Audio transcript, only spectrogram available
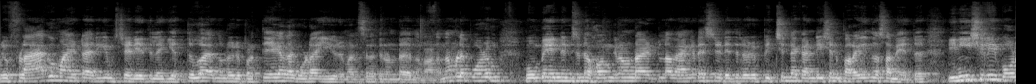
ഒരു ഫ്ലാഗുമായിട്ടായിരിക്കും സ്റ്റേഡിയത്തിലേക്ക് എത്തുക എന്നുള്ള ഒരു പ്രത്യേകത കൂടെ ഈ ഒരു മത്സരത്തിനുണ്ട് എന്നുള്ളതാണ്. നമ്മളെപ്പോഴും മുംബൈ ഇന്ത്യൻസിന്റെ ഹോം ഗ്രൗണ്ട് ആയിട്ടുള്ള വാങ്കഡേ സ്റ്റേഡിയത്തിൽ ഒരു പിച്ചിന്റെ കണ്ടീഷൻ പറയുന്ന സമയത്ത് ഇനീഷ്യലി ബോൾ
